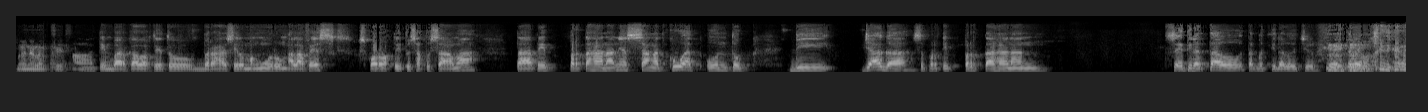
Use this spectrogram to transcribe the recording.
Mana Lafis? Nah, tim Barca waktu itu berhasil mengurung Alaves, skor waktu itu satu sama, tapi pertahanannya sangat kuat untuk dijaga seperti pertahanan saya tidak tahu, takut tidak lucu. Ya itulah pokoknya.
